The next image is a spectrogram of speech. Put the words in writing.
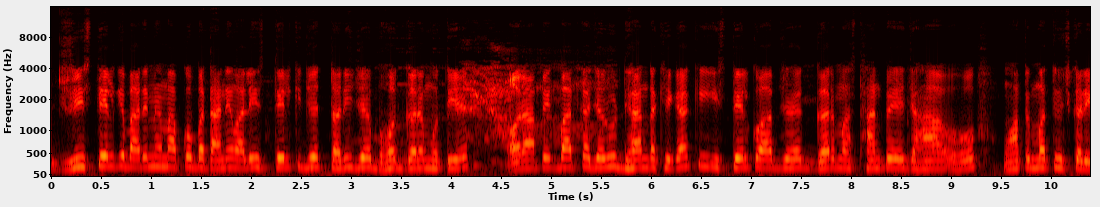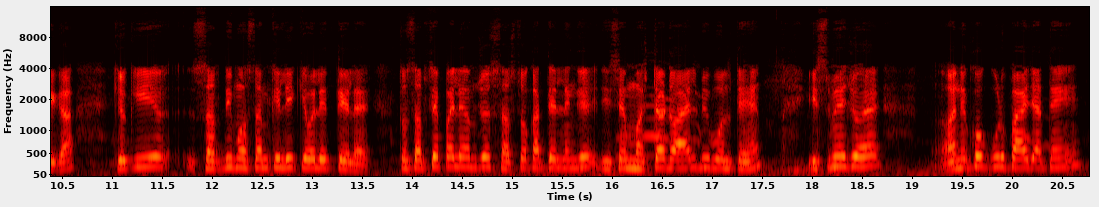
जिस तेल के बारे में हम आपको बताने वाले इस तेल की जो है, तरी जो है, बहुत गर्म होती है। और आप एक बात का ज़रूर ध्यान रखिएगा कि इस तेल को आप जो है, गर्म स्थान पे जहाँ हो, वहाँ पे मत यूज़ करिएगा। क्योंकि ये सर्दी मौसम के लिए केवल एक तेल है। तो सबसे पहले हम जो सरसों का तेल लेंगे, जिसे मस्टर्ड ऑयल भी बोलते हैं। इसमें जो है, अनेकों गुड़ पाए जाते हैं।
